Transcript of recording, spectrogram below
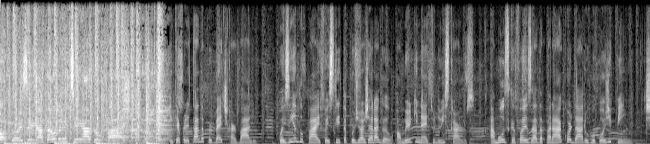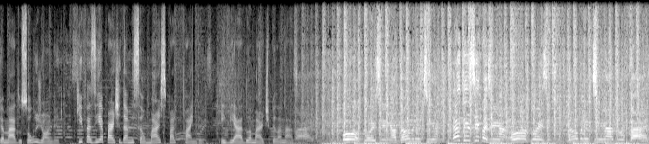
oh, coisinha tão bonitinha do pai. Interpretada por Beth Carvalho, Coisinha do Pai foi escrita por Jorge Aragão, Almir Guineto e Luiz Carlos. A música foi usada para acordar o robô de Pinho, chamado Sojourner, que fazia parte da missão Mars Pathfinder, enviado a Marte pela NASA. Oh, coisinha tão bonitinha, eu disse coisinha, oh, coisinha tão bonitinha do pai.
